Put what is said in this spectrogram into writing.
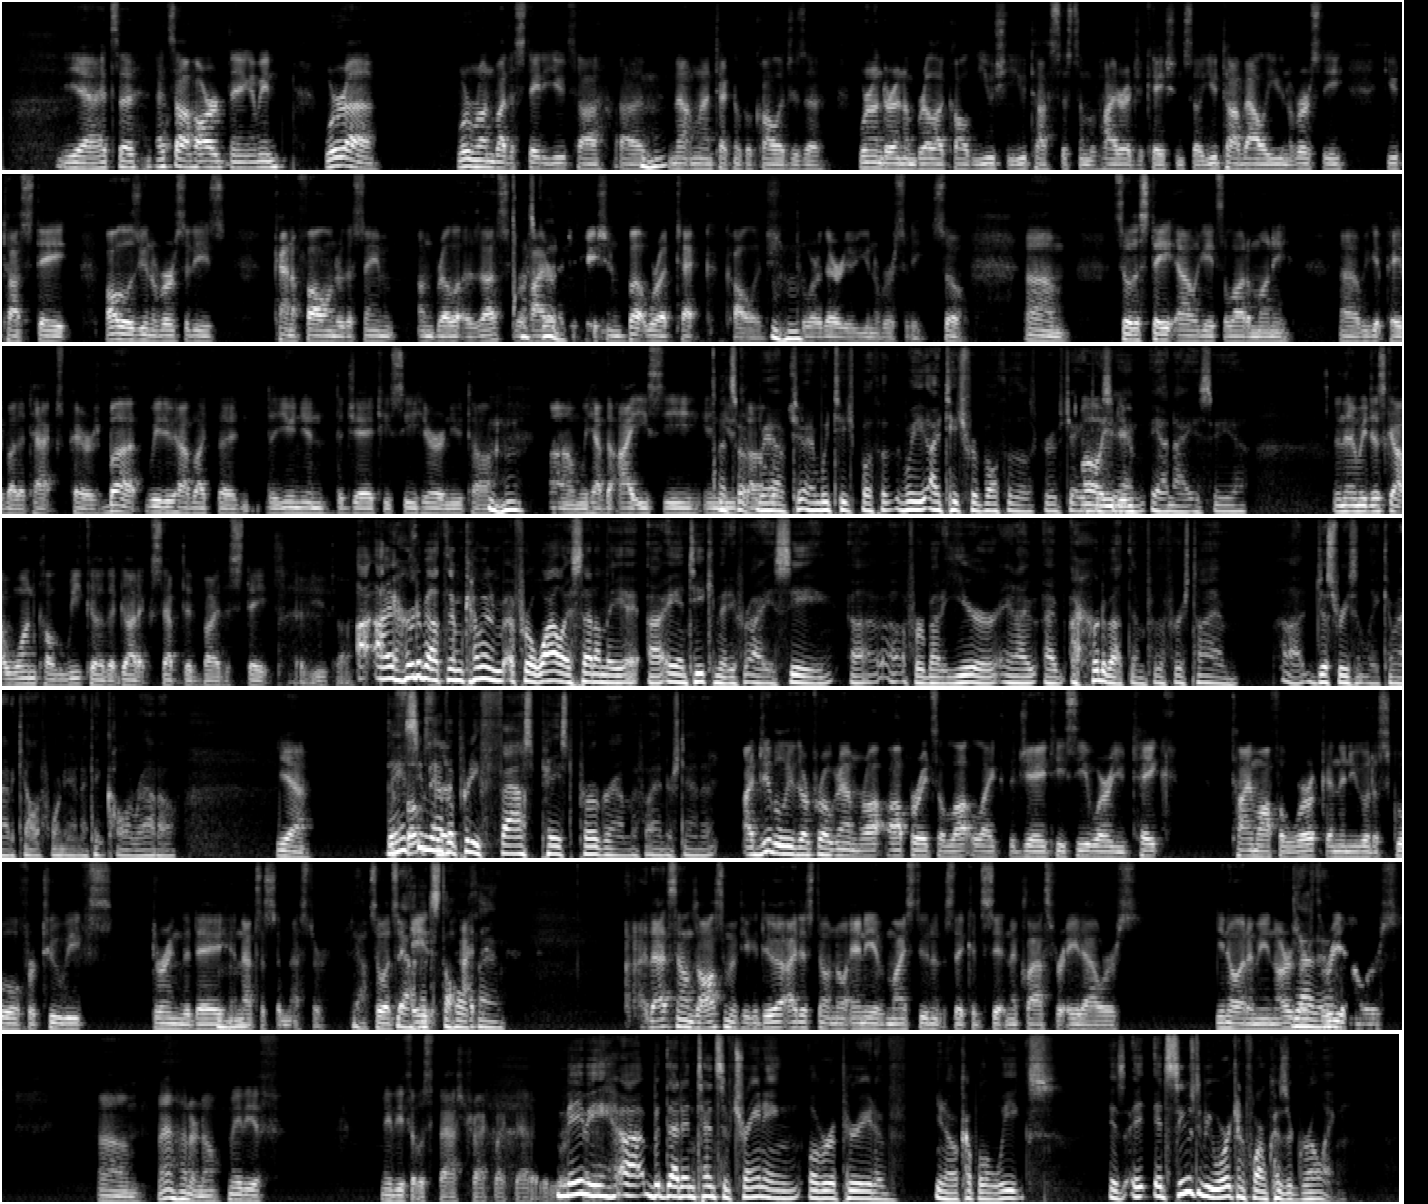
Yeah, it's a that's a hard thing. I mean, we're uh we're run by the state of Utah. Uh, Mountainland Technical College is a we're under an umbrella called USHE, Utah System of Higher Education. So Utah Valley University, Utah State, all those universities kind of fall under the same umbrella as us. We're That's higher good. education, but we're a tech college Mhm. to where they're a university. So, um, so the state allocates a lot of money. Uh, we get paid by the taxpayers, but we do have like the the union, the JATC here in Utah. mhm. Um, we have the IEC in that's Utah. what we have too. And we teach both of we I teach for both of those groups, JATC Oh, you do? and yeah, and IEC. Yeah. And then we just got one called WECA that got accepted by the state of Utah. I, I heard about them coming for a while. I sat on the uh, A and T committee for IEC uh, uh, for about a year, and I, I I heard about them for the first time uh, just recently, coming out of California and I think Colorado. Yeah. The They seem to have that- a pretty fast-paced program, if I understand it. I do believe their program ro- operates a lot like the JATC, where you take time off of work and then you go to school for two weeks during the day, Mhm. and that's a semester. Yeah. So it's yeah, eight, that's the whole I- thing. I- that sounds awesome if you could do it. I just don't know any of my students that could sit in a class for eight hours. You know what I mean? Ours Yeah, are three hours. Um, eh, I don't know. Maybe if maybe if it was fast tracked like that, it would. Maybe, uh, but that intensive training over a period of you know a couple of weeks is it, it seems to be working for them because they're growing.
